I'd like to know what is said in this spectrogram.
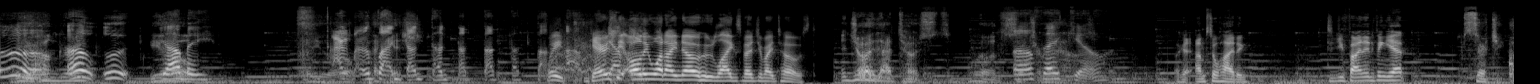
Ooh. you hungry? Oh, ooh, You yummy. Are Wait, dun. Gary's the only one I know who likes Vegemite toast. Enjoy that toast. We'll Oh, thank around. you. Okay, I'm still hiding. Did you find anything yet? Searching.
